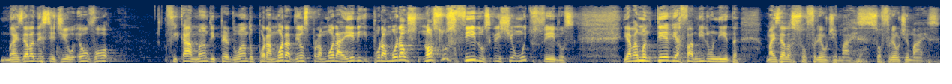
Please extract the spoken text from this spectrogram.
mas ela decidiu, eu vou ficar amando e perdoando por amor a Deus, por amor a ele e por amor aos nossos filhos, que eles tinham muitos filhos. E ela manteve a família unida, mas ela sofreu demais, sofreu demais.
